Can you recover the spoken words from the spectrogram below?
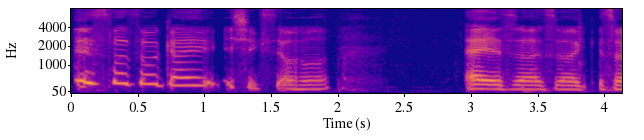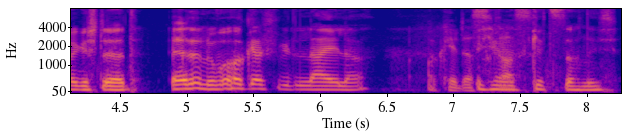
Es war so geil. Ich schick's dir auch mal. Ey, es war, es war, es war gestört. Alan Walker spielt Laila. Okay, das ist Ja, das krass. gibt's doch nicht.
